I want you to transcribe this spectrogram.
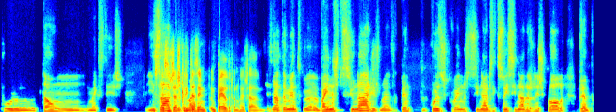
por eh, tão, como é que se diz? Se fossem já escritas é? em, em pedra, não é? Já... Exatamente, vêm nos dicionários, não é? De repente, coisas que vêm nos dicionários e que são ensinadas na escola, por exemplo,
